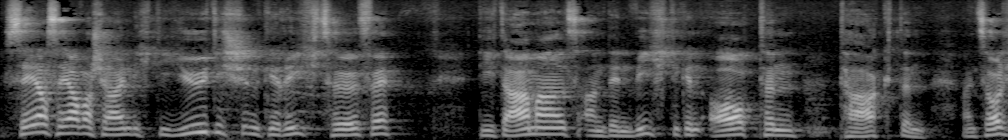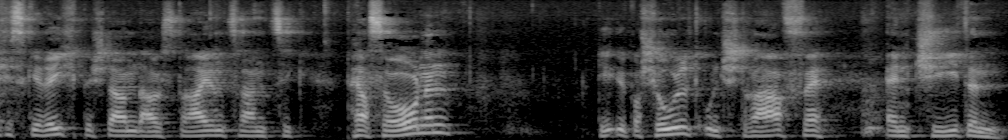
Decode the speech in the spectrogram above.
sehr, sehr wahrscheinlich die jüdischen Gerichtshöfe, die damals an den wichtigen Orten tagten. Ein solches Gericht bestand aus 23 Personen, die über Schuld und Strafe entschieden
